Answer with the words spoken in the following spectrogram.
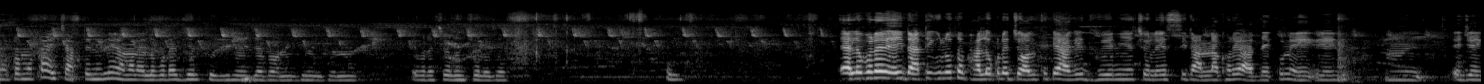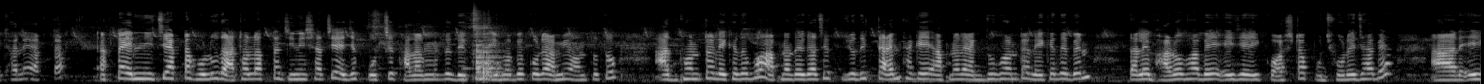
মোটা মোটা, এই চারটে নিলে আমার অ্যালোভেরার জেল তৈরি হয়ে যাবে অনেক দিনের জন্য। এবারে চলুন চলে যাই। অ্যালোভেরার এই ডাটিগুলো তো ভালো করে জল থেকে আগে ধুয়ে নিয়ে চলে এসেছি রান্নাঘরে। আর দেখুন, এই এই এই যে এখানে একটা। একটা এর নিচে একটা হলুদ আঠালো একটা জিনিস আছে, এই যে পড়ছে থালার মধ্যে, দেখুন, এইভাবে করে আমি অন্তত আধ ঘণ্টা রেখে দেবো। আপনাদের কাছে যদি টাইম থাকে, আপনারা এক দু ঘণ্টা রেখে দেবেন, তাহলে ভালোভাবে এই যে এই কষটা ঝরে যাবে। আর এই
